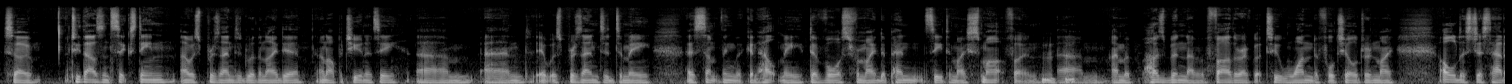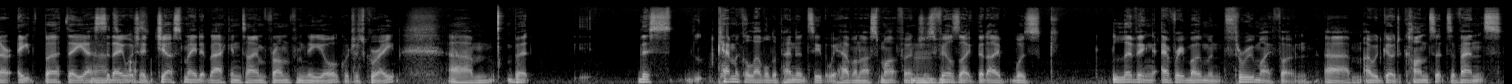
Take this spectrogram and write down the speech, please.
So 2016, I was presented with an idea, an opportunity, um, and it was presented to me as something that can help me divorce from my dependency to my smartphone. Mm-hmm. Um, I'm a husband, I'm a father, I've got two wonderful children. My oldest just had her eighth birthday yesterday, which. I just made it back in time from from New York, which is great. Um, but this chemical level dependency that we have on our smartphone mm-hmm. just feels like that I was living every moment through my phone. Um, I would go to concerts, events.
